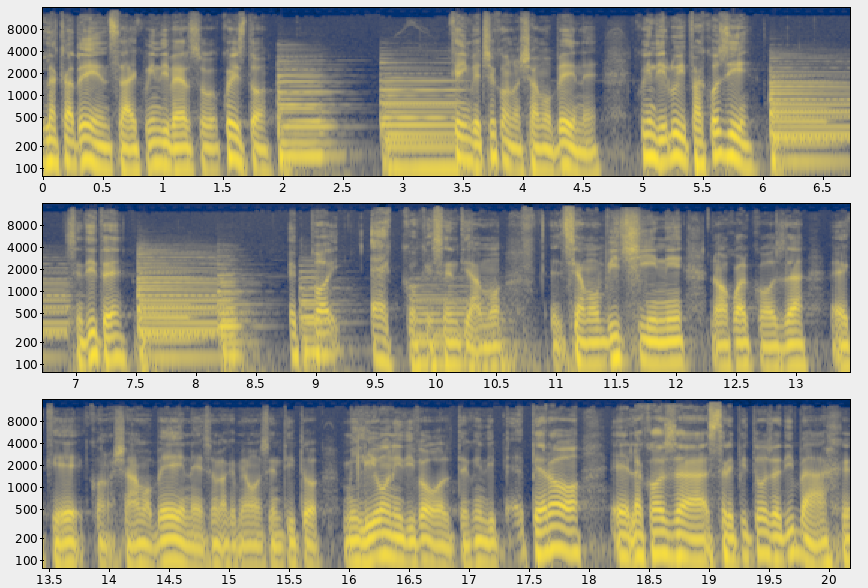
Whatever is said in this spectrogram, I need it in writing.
la cadenza e quindi verso questo che invece conosciamo bene. Quindi lui fa così, sentite? E poi ecco che sentiamo, eh, siamo vicini no, a qualcosa eh, che conosciamo bene, insomma che abbiamo sentito milioni di volte. Quindi, eh, però eh, la cosa strepitosa di Bach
